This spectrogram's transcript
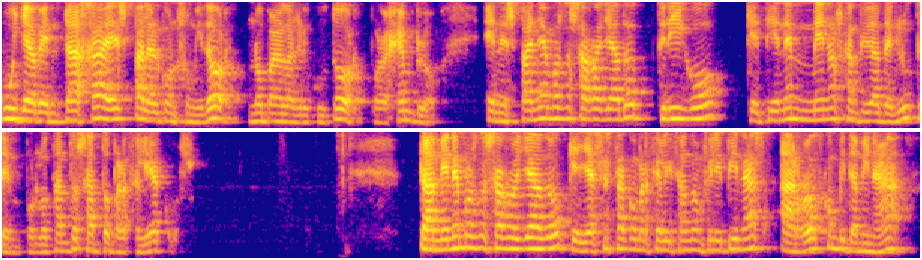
cuya ventaja es para el consumidor, no para el agricultor. Por ejemplo, en España hemos desarrollado trigo que tiene menos cantidad de gluten, por lo tanto es apto para celíacos. También hemos desarrollado, que ya se está comercializando en Filipinas, arroz con vitamina A,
